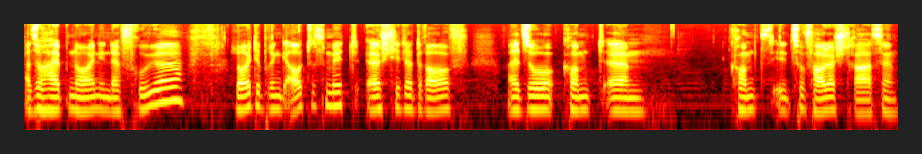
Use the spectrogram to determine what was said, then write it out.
also halb neun in der Frühe. Leute bringt Autos mit, äh, steht da drauf. Also kommt, ähm, kommt zur Faulerstraße.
